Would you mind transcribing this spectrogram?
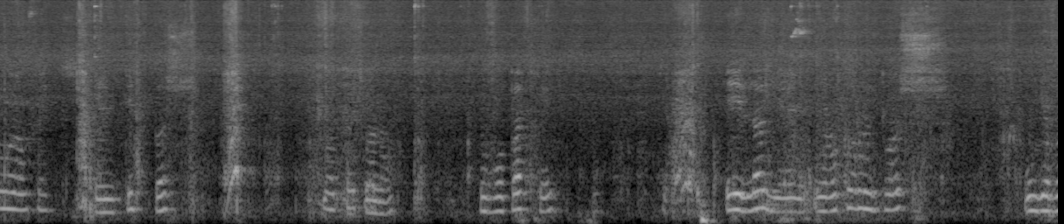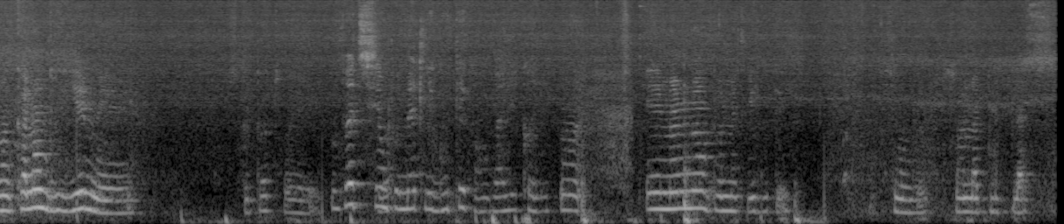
Ouais, en fait. Il y a une petite poche. Pas trop. Voilà. On voit pas très. Et là, il y, a, il y a encore une poche où il y avait un calendrier, mais c'était pas très. En fait, ici, on peut mettre les goûters quand on va à l'école. Ouais. Et même là, on peut mettre les goûters. Si on veut, si on n'a plus de place.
